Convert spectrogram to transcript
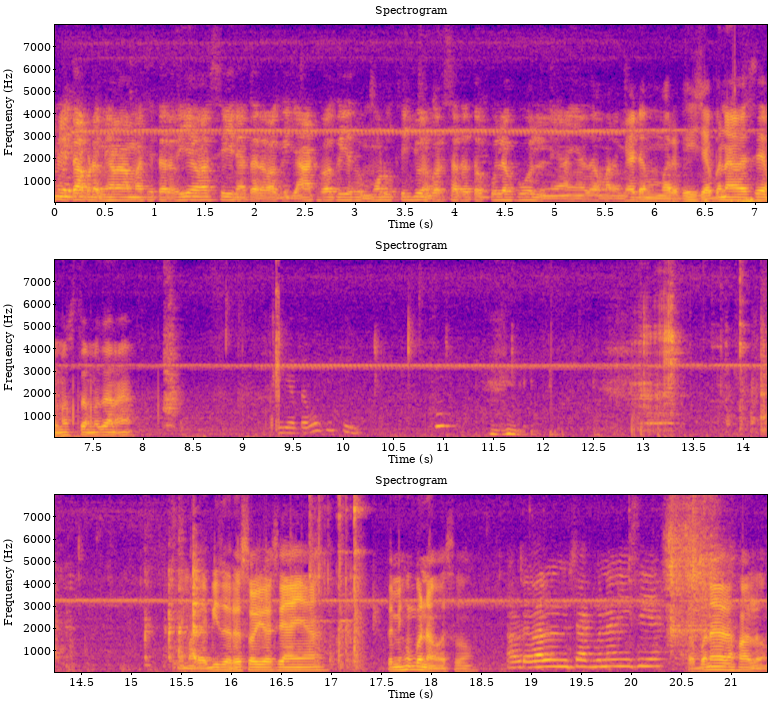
ફેમિલી તો આપણે મેળામાંથી ત્યારે વ્યવાસી ને અત્યારે વાગી આઠ વાગી ગયા મોડું થઈ ગયું ને વરસાદ હતો ફૂલે ફૂલ ને અહીંયા તો અમારા મેડમ અમારા ભીજા બનાવે છે મસ્ત મજાના. અમારે બીજો રસોઈયો છે અહીંયા. તમે શું બનાવો છો? આપણે વાલનું શાક બનાવીએ છીએ. તો બનાવી રાખો હાલો.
